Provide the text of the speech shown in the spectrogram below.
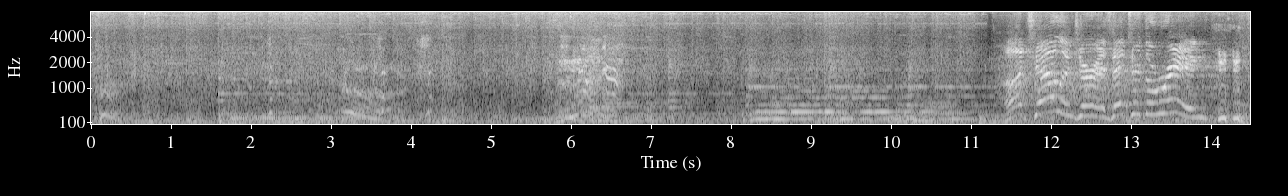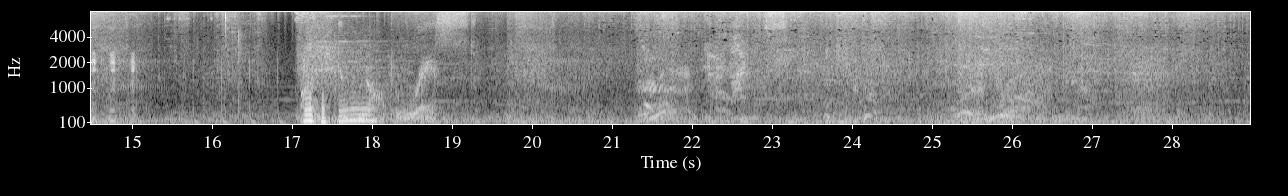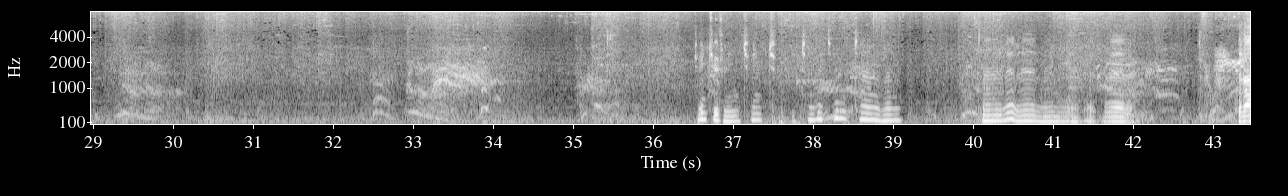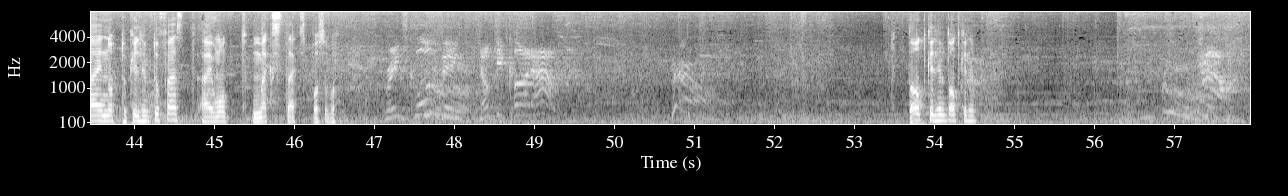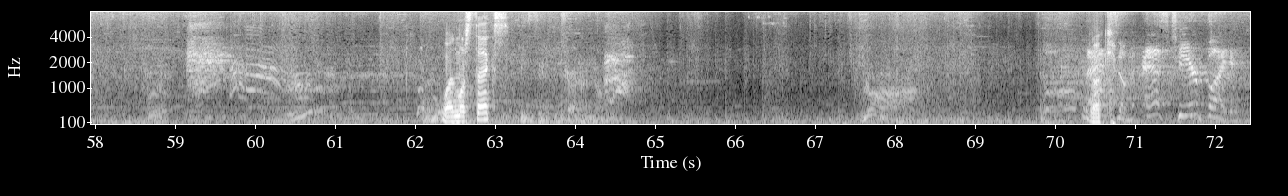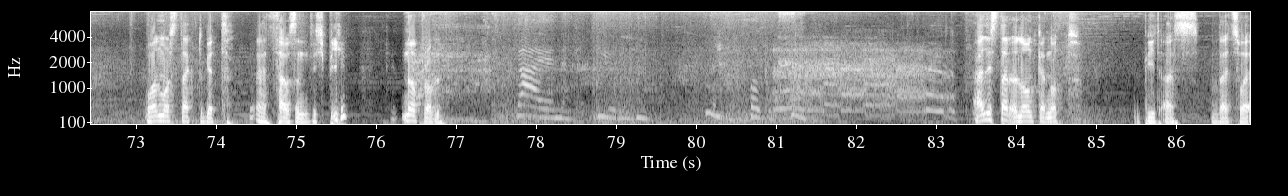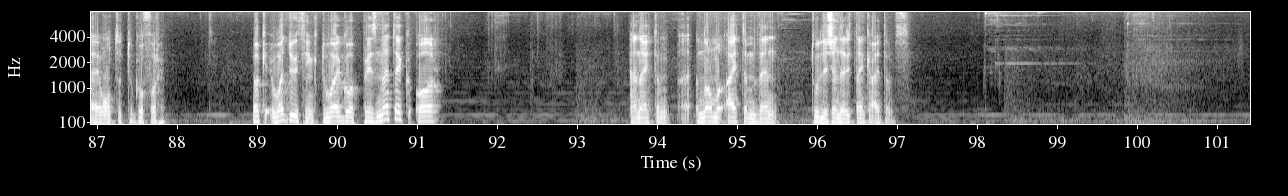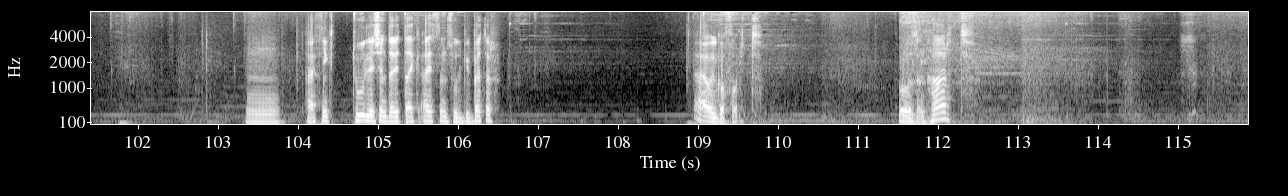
Try not to kill him too fast. I want max stacks possible. Don't kill him, don't kill him. One more stacks. Okay. One more stack to get a thousand HP. No problem. Dying. Focus. Alistar alone cannot beat us. That's why I wanted to go for him. Okay, what do you think? Do I go prismatic or an item, a normal item, then two legendary tank items? Hmm, I think two legendary tank items will be better. I will go for it. Frozen Heart.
